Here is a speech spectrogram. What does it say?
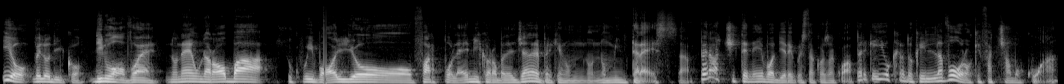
io ve lo dico, di nuovo, eh, non è una roba su cui voglio far polemica o roba del genere perché non, non, non mi interessa, però ci tenevo a dire questa cosa qua, perché io credo che il lavoro che facciamo qua,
